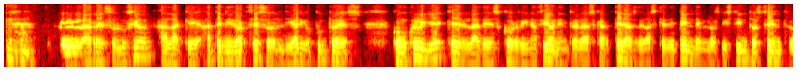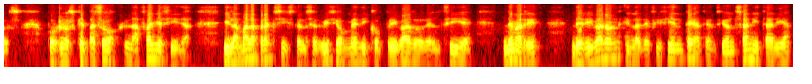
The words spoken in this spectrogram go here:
Perdón. La resolución a la que ha tenido acceso el diario.es concluye que la descoordinación entre las carteras de las que dependen los distintos centros por los que pasó la fallecida y la mala praxis del servicio médico privado del CIE de Madrid derivaron en la deficiente atención sanitaria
